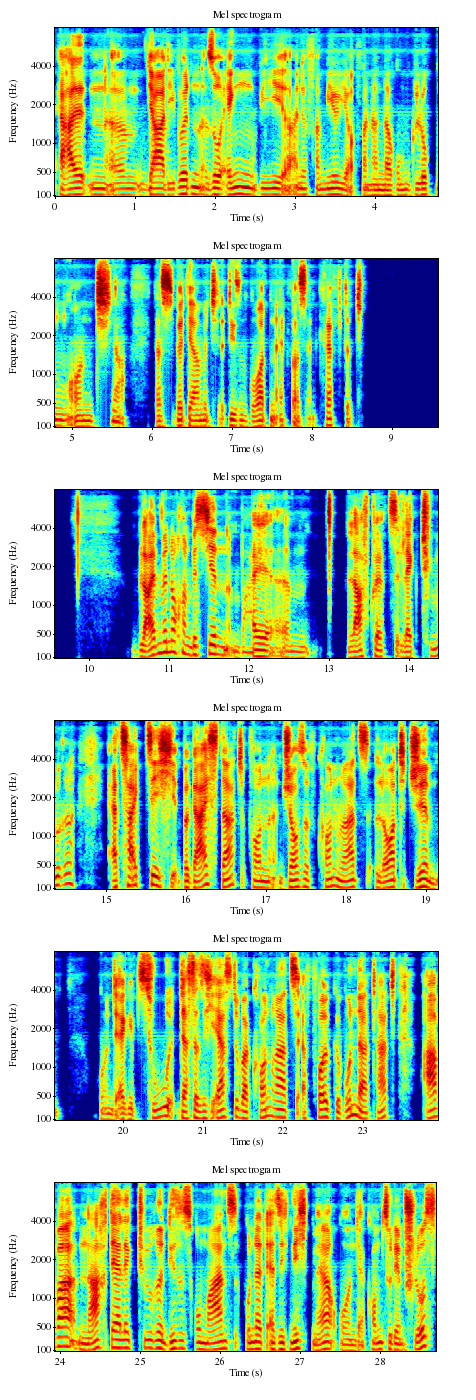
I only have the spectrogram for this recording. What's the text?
erhalten, ähm, ja, die würden so eng wie eine Familie aufeinander rumglucken und ja, das wird ja mit diesen Worten etwas entkräftet. Bleiben wir noch ein bisschen bei ähm, Lovecrafts Lektüre. Er zeigt sich begeistert von Joseph Conrads Lord Jim Und er gibt zu, dass er sich erst über Konrads Erfolg gewundert hat, aber nach der Lektüre dieses Romans wundert er sich nicht mehr und er kommt zu dem Schluss,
